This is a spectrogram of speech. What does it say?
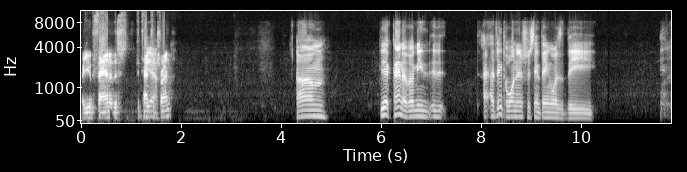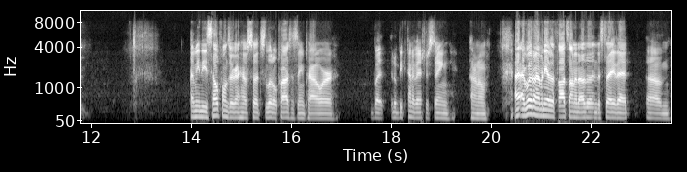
are you a fan of this potential Yeah. trend? Um, yeah, kind of. I mean, it, I, I think the one interesting thing was the. I mean, these cell phones are going to have such little processing power, but it'll be kind of interesting. I don't know. I, I really don't have any other thoughts on it other than to say that, um,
